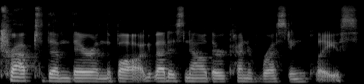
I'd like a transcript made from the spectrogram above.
trapped them there in the bog. That is now their kind of resting place.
